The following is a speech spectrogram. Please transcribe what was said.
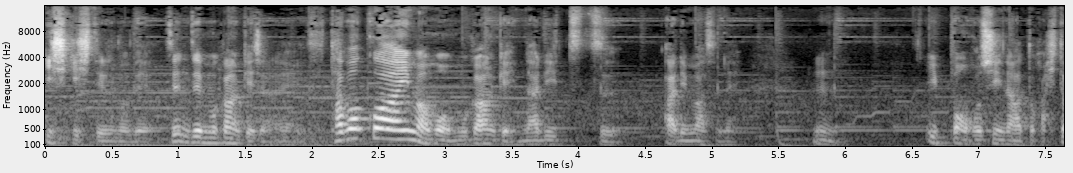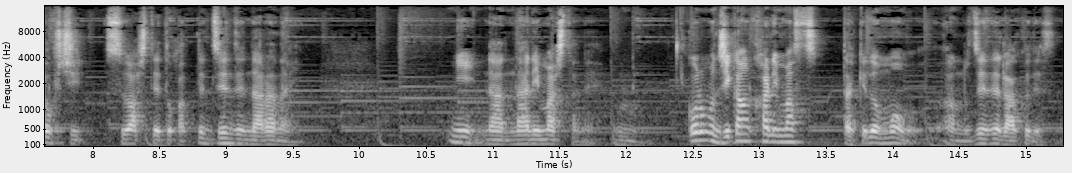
意識してるので、全然無関係じゃないです。タバコは今もう無関係になりつつありますね。うん。1本欲しいなとか、一口吸わしてとかって全然ならない。にななりましたね。うん。これも時間かかりましたけども、あの全然楽ですね。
